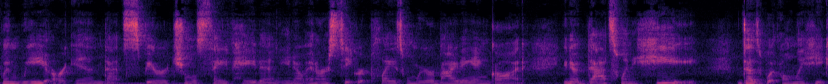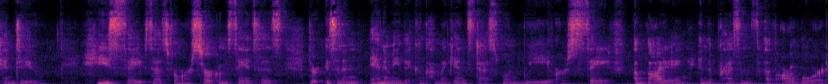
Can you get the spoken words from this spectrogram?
when we are in that spiritual safe haven, you know, in our secret place, when we're abiding in God, you know, that's when He does what only He can do. He saves us from our circumstances. There isn't an enemy that can come against us when we are safe, abiding in the presence of our Lord.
